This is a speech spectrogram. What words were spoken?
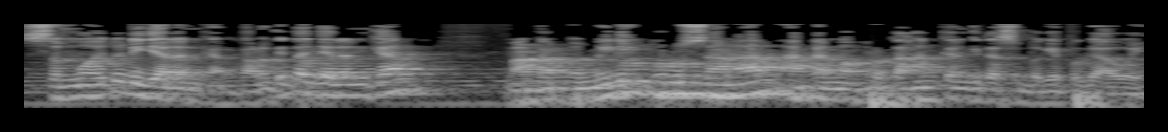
Semua itu dijalankan. Kalau kita jalankan, maka pemilik perusahaan akan mempertahankan kita sebagai pegawai.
